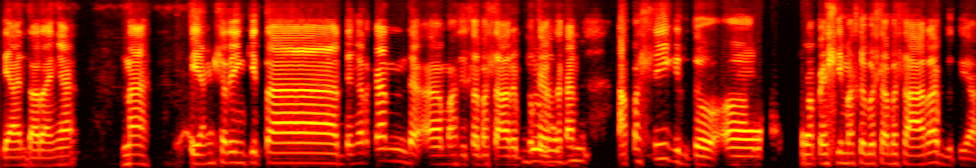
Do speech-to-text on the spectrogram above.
di antaranya. Nah, yang sering kita dengarkan uh, mahasiswa bahasa Arab itu misalkan apa sih gitu uh, profesi mahasiswa bahasa Arab gitu ya.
